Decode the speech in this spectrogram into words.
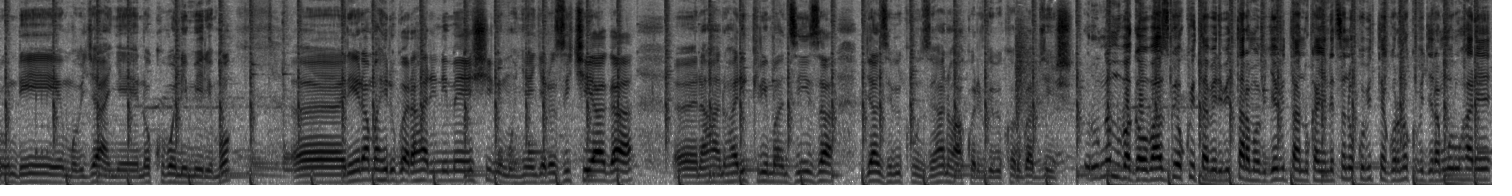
Urundi mu bijyanye no kubona imirimo. Eh, rero amahirwe arahari ni menshi ni mu nkengero z'ikiyaga. Eh, ni ahantu hari kirima nziza byanze bikunze hano hakorerwa ibikorwa byinshi. Uri umwe mu bagabo bazwiho kwitabira ibitaramo bigiye bitandukanye ndetse no kubitegura no kubigiramo uruhare.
